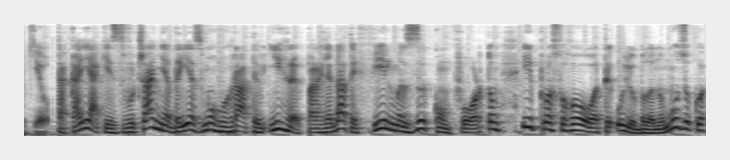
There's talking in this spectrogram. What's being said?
противників. Така якість звучання дає змогу грати в ігри, переглядати фільми з комфортом і прослуговувати улюблену музику,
